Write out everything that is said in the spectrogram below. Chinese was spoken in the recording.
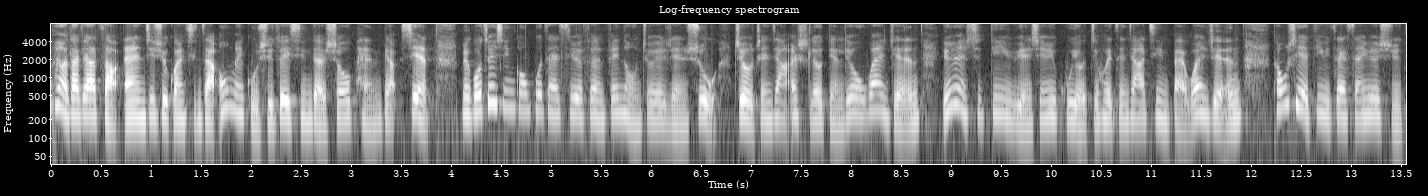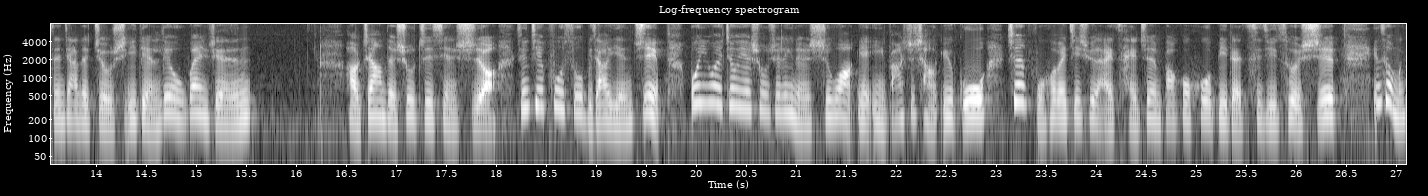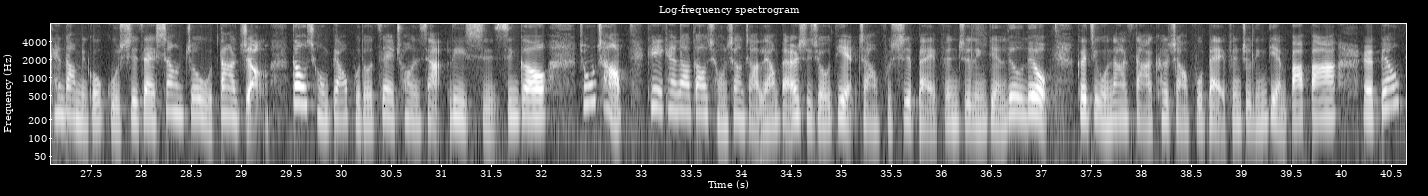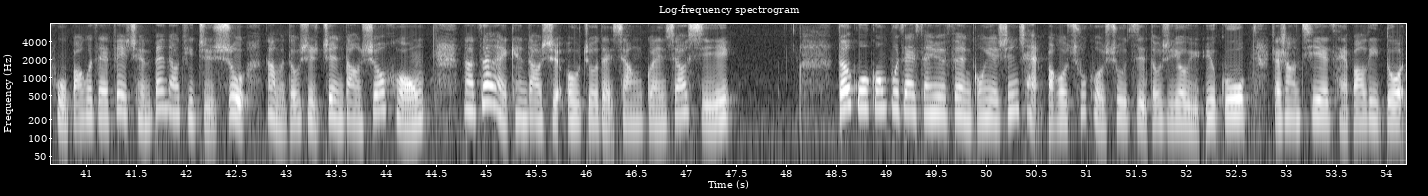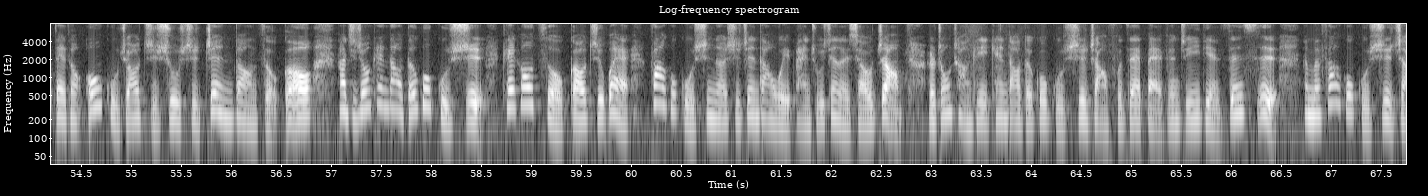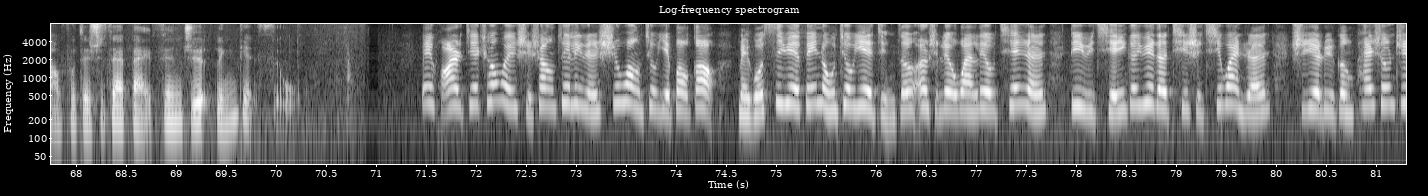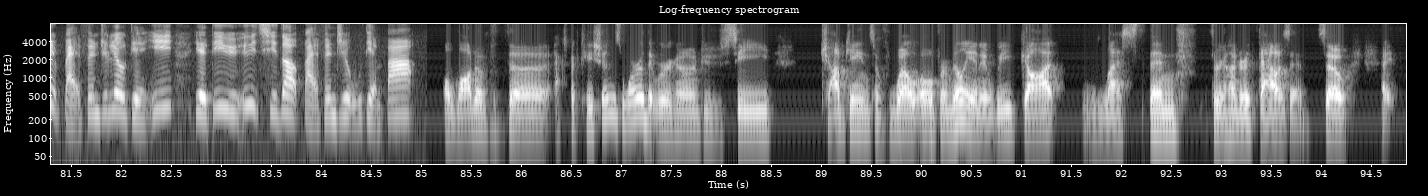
朋友，大家早安！继续关心在欧美股市最新的收盘表现。美国最新公布在四月份非农就业人数只有增加二十六点六万人，远远是低于原先预估有机会增加近百万人，同时也低于在三月时增加的九十一点六万人。好，这样的数字显示哦，经济复苏比较严峻。不过，因为就业数据令人失望，也引发市场预估政府会不会继续来财政，包括货币的刺激措施。因此，我们看到美国股市在上周五大涨，道琼、标普都再创下历史新高。中场可以看到道琼上涨两百二十九点，涨幅是百分之零点六六；科技股纳斯达克涨幅百分之零点八八，而标普包括在费城半导体指数，那么都是震荡收红。那再来看到是欧洲的相关消息，德国公布在三月份工业生产包括出口数字都是优于预估，加上企业财报利多，带动欧股主要指数是震荡走高。那其中看到德国股市开高走高之外，法国股市呢是震荡尾盘出现了小涨，而中场可以看到德国股市涨幅在百分之一点三四，那么法国股市涨幅则是在百分之零点四五。被华尔街称为史上最令人失望就业报告。美国四月非农就业仅增二十六万六千人，低于前一个月的七十七万人，失业率更攀升至百分之六点一，也低于预期的百分之五点八。A lot of the expectations were that we were going to see job gains of well over a million, and we got less than three hundred thousand. So,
